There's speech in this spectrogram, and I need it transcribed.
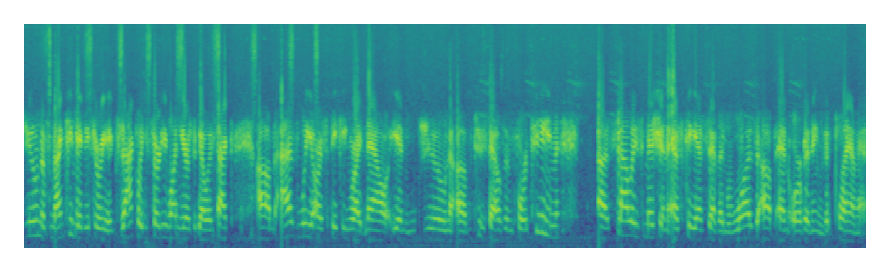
June of 1983, exactly 31 years ago. In fact, um, as we are speaking right now in June of 2014, uh, Sally's mission, STS-7, was up and orbiting the planet.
